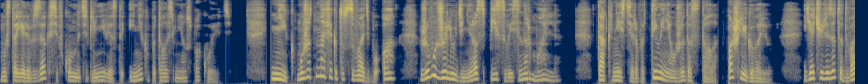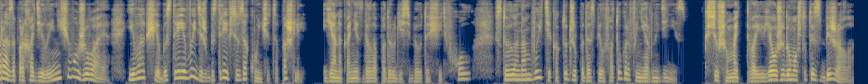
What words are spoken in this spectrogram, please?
Мы стояли в ЗАГСе в комнате для невесты, и Ника пыталась меня успокоить. «Ник, может, нафиг эту свадьбу, а? Живут же люди, не расписывайся, нормально». Так, Нестерова, ты меня уже достала. Пошли, говорю. Я через это два раза проходила, и ничего, живая. И вообще, быстрее выйдешь, быстрее все закончится. Пошли. Я, наконец, дала подруге себя утащить в холл. Стоило нам выйти, как тут же подоспел фотограф и нервный Денис. «Ксюша, мать твою, я уже думал, что ты сбежала.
